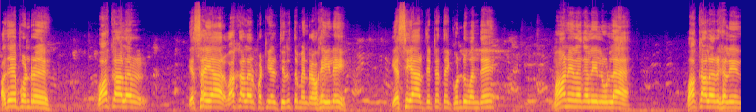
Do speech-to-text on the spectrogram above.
அதே போன்று வாக்காளர் எஸ்ஐஆர் வாக்காளர் பட்டியல் திருத்தம் என்ற வகையிலே எஸ்சிஆர் திட்டத்தை கொண்டு வந்து மாநிலங்களில் உள்ள வாக்காளர்களின்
